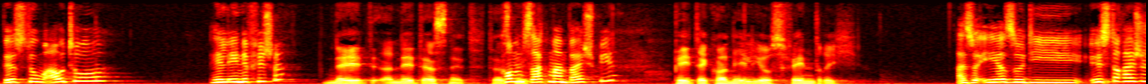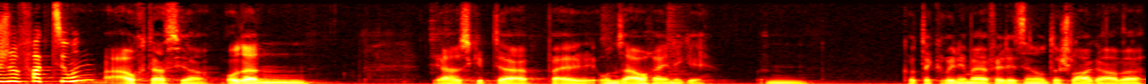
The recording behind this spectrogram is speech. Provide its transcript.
Bist du im Auto Helene Fischer? Nee, äh, nee das nicht. Das Komm, nicht. sag mal ein Beispiel. Peter Cornelius, Fendrich. Also eher so die österreichische Fraktion? Auch das, ja. Oder ein ja, es gibt ja bei uns auch einige. Und Gott, der Grünemeier fällt jetzt nicht unter Schlager, aber.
